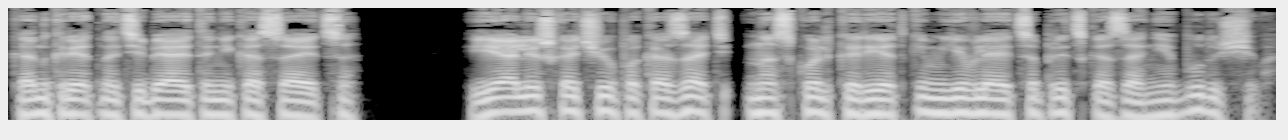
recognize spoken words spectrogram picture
Конкретно тебя это не касается. Я лишь хочу показать, насколько редким является предсказание будущего.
